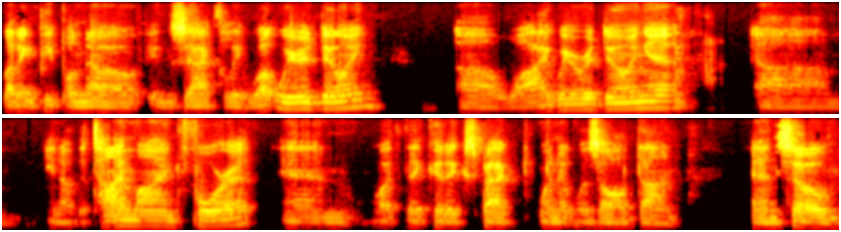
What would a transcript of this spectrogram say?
letting people know exactly what we were doing, uh, why we were doing it, um, you know, the timeline for it and what they could expect when it was all done. And so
